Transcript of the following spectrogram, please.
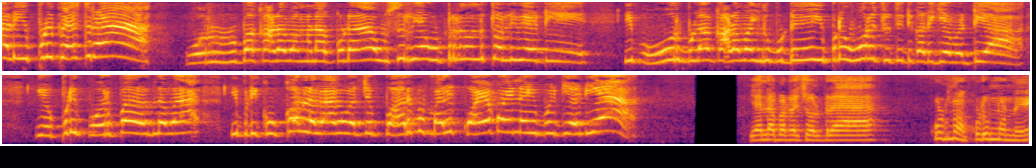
அடி இப்படி பேசுற ஒரு ரூபாய் கடை வாங்கினா கூட உசிரியா விட்டுறணும்னு சொல்லி வேட்டி இப்போ ஊர் ஃபுல்லா கடை வாங்கி போட்டு இப்படி ஊரை சுத்திட்டு கிடைக்க வெட்டியா எப்படி பொறுப்பா இருந்தவ இப்படி குக்கர்ல வேக வச்ச பருப்பு மாதிரி கொய கொய நெய் போயிட்டியாடியா என்ன பண்ண சொல்ற? குடும்பம் குடும்பம்னு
